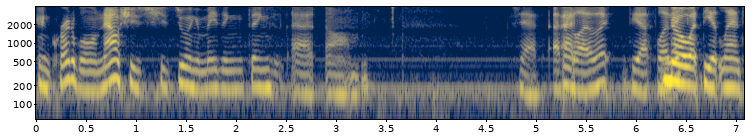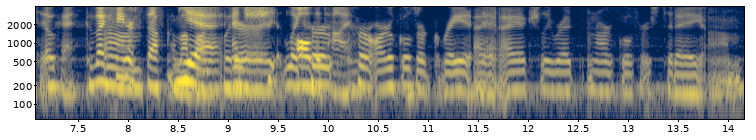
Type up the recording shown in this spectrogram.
incredible and now she's she's doing amazing things at um, Athletic, at, the Athletic. No, at the Atlantic. Okay, because I see um, her stuff come yeah, up on Twitter and she, like all her, the time. Her articles are great. Yeah. I, I, actually read an article of hers today, um,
